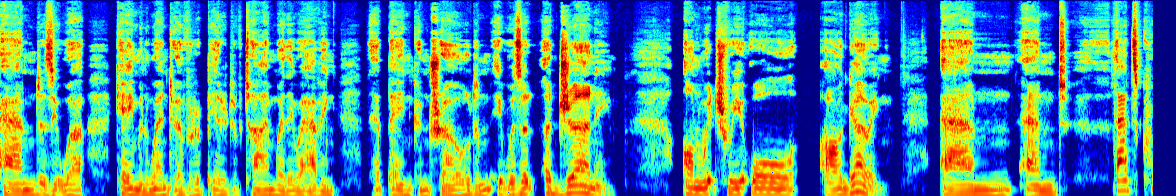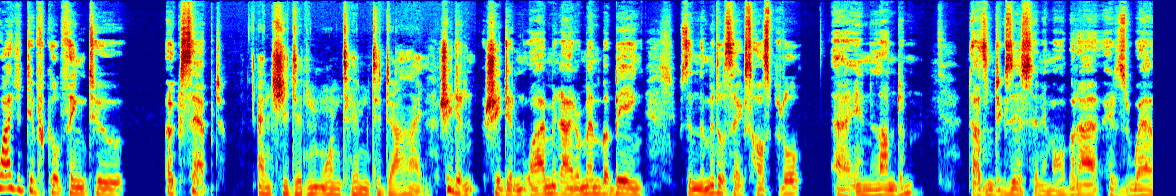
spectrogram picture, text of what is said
and, as it were, came and went over a period of time where they were having their pain controlled. And it was a, a journey on which we all are going. And, and that's quite a difficult thing to accept. And she didn't want him to die. She didn't. She didn't. Well, I mean, I remember being it was in the Middlesex Hospital uh, in London. Doesn't exist anymore, but I, it's where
